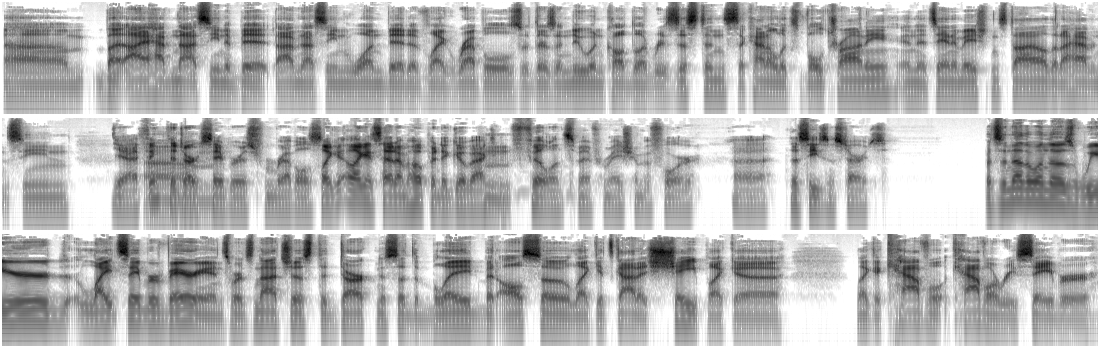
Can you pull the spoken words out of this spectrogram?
um, but I have not seen a bit. I have not seen one bit of like Rebels, or there's a new one called the Resistance that kind of looks Voltron-y in its animation style that I haven't seen. Yeah, I think the dark Um, saber is from Rebels. Like like I said, I'm hoping to go back Hmm. and fill in some information before uh, the season starts. But it's another one of those weird lightsaber variants where it's not just the darkness of the blade, but also like it's got a shape like a like a caval- cavalry saber.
